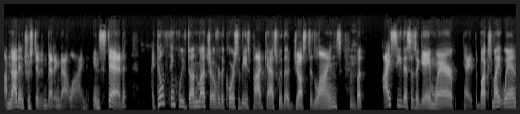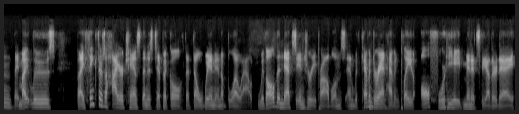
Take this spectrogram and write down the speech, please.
I'm not interested in betting that line. Instead, I don't think we've done much over the course of these podcasts with adjusted lines, mm. but I see this as a game where, hey, the Bucks might win, they might lose, but I think there's a higher chance than is typical that they'll win in a blowout. With all the Nets injury problems and with Kevin Durant having played all 48 minutes the other day,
